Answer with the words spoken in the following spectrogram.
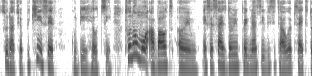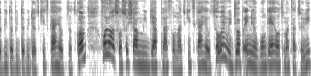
so that your pikin sef go dey healthy. To know more about um, exercise during pregnancy, visit our website www.criticalhealth.com. Follow us for social media platform at Critical Health. So when we drop any ogbonge health matter to you,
